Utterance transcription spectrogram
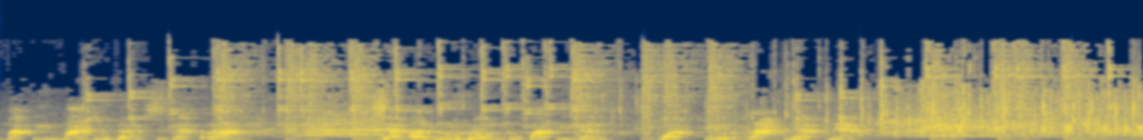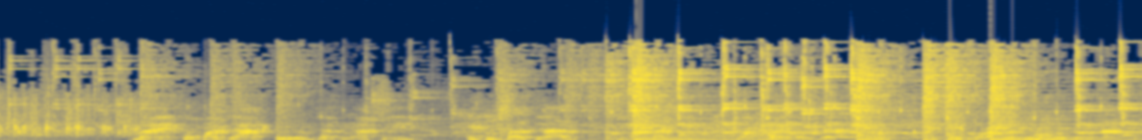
makin maju dan sejahtera. Siapa dulu dong bupati dan wakil rakyatnya? Naik Kopaja, turun Jati Asih, itu saja. Terima kasih. Wassalamualaikum warahmatullahi wabarakatuh.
